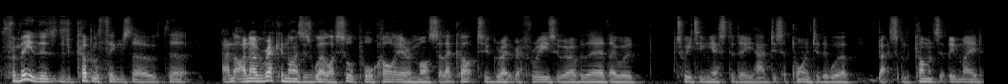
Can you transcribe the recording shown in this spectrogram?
For me, there's, there's a couple of things though that, and, and I recognise as well. I saw Paul Collier and Marcel Eckardt, two great referees who were over there. They were tweeting yesterday how disappointed they were about some of the comments that had been made.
